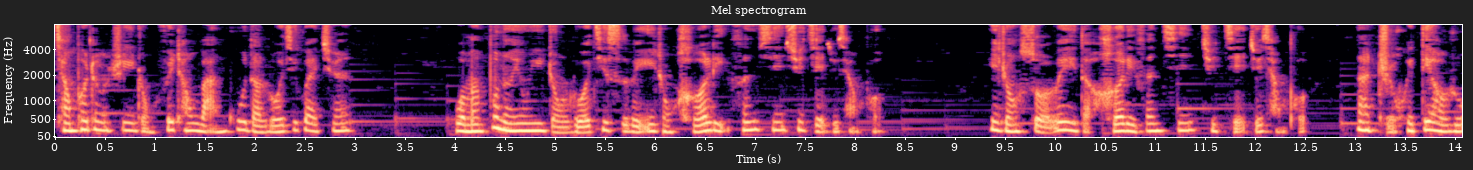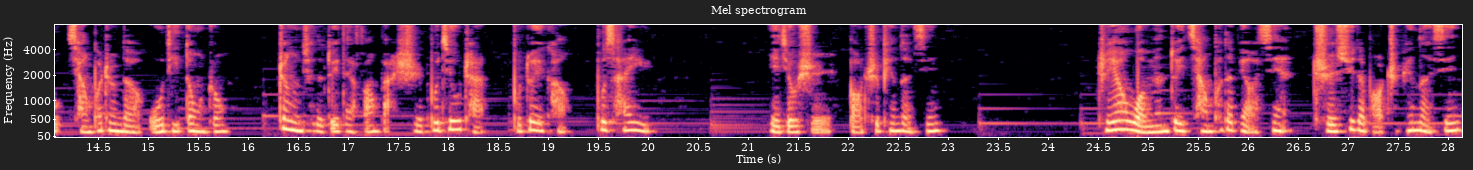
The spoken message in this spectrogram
强迫症是一种非常顽固的逻辑怪圈，我们不能用一种逻辑思维、一种合理分析去解决强迫，一种所谓的合理分析去解决强迫，那只会掉入强迫症的无底洞中。正确的对待方法是不纠缠、不对抗、不参与，也就是保持平等心。只要我们对强迫的表现持续的保持平等心。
